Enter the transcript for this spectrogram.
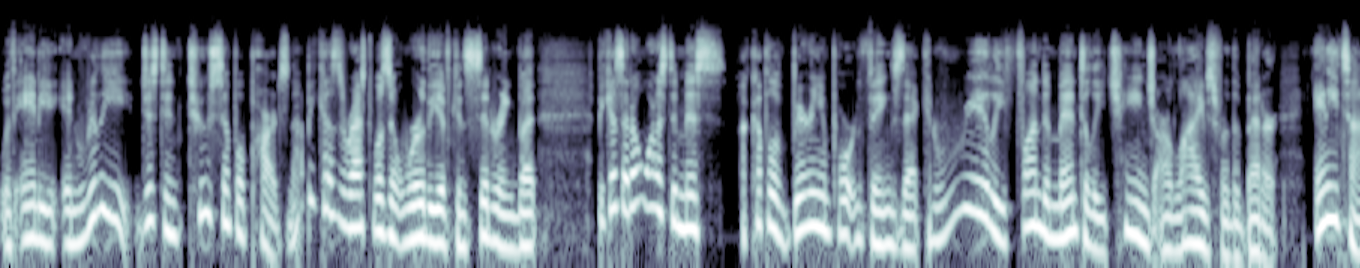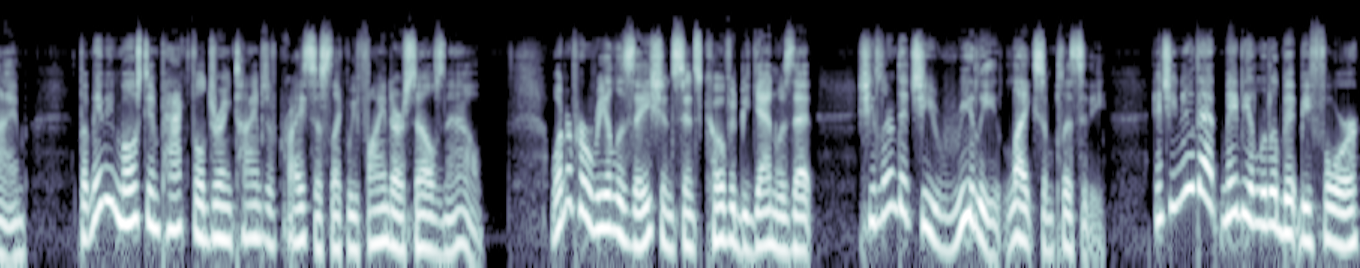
with Andy in really just in two simple parts, not because the rest wasn't worthy of considering, but because I don't want us to miss a couple of very important things that can really fundamentally change our lives for the better anytime, but maybe most impactful during times of crisis like we find ourselves now. One of her realizations since COVID began was that she learned that she really liked simplicity. And she knew that maybe a little bit before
